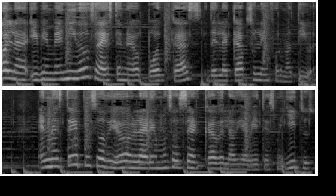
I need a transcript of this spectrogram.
Hola y bienvenidos a este nuevo podcast de la cápsula informativa. En este episodio hablaremos acerca de la diabetes mellitus,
